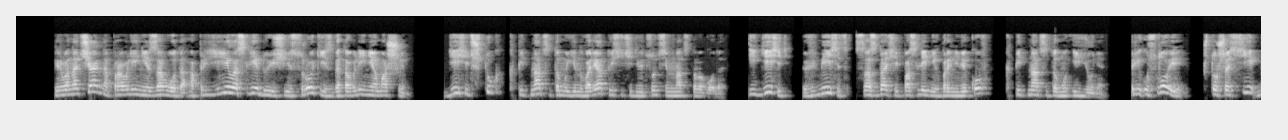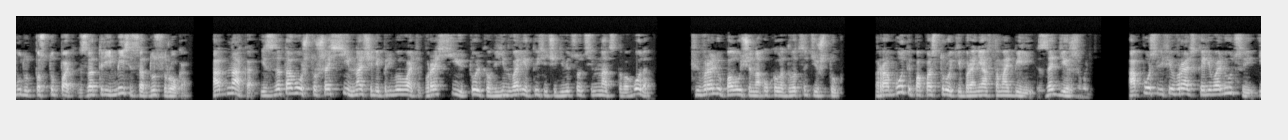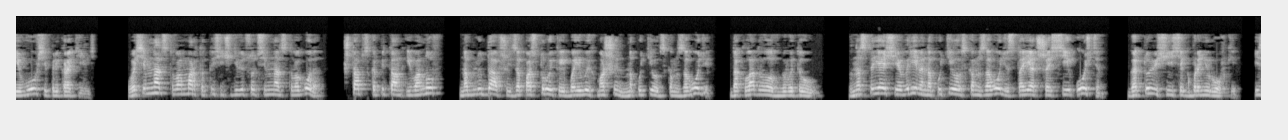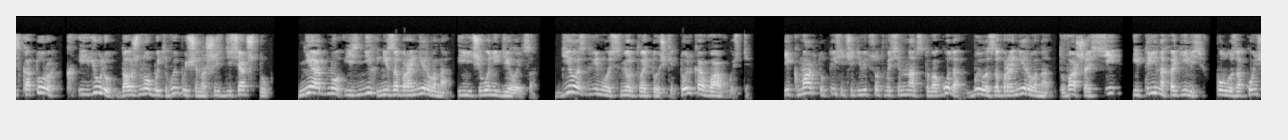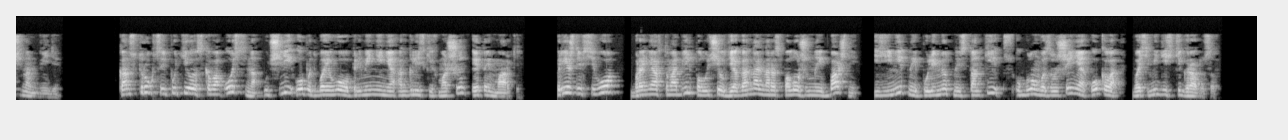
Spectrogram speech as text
Первоначально правление завода определило следующие сроки изготовления машин. 10 штук к 15 января 1917 года и 10 в месяц со сдачей последних броневиков к 15 июня при условии, что шасси будут поступать за три месяца до срока. Однако из-за того, что шасси начали прибывать в Россию только в январе 1917 года, к февралю получено около 20 штук, работы по постройке бронеавтомобилей задерживались, а после февральской революции и вовсе прекратились. 18 марта 1917 года штабс-капитан Иванов наблюдавший за постройкой боевых машин на Путиловском заводе, докладывал в ГВТУ. В настоящее время на Путиловском заводе стоят шасси «Остин», готовящиеся к бронировке, из которых к июлю должно быть выпущено 60 штук. Ни одно из них не забронировано и ничего не делается. Дело сдвинулось с мертвой точки только в августе и к марту 1918 года было забронировано два шасси и три находились в полузаконченном виде. В конструкции Путиловского Остина учли опыт боевого применения английских машин этой марки. Прежде всего, бронеавтомобиль получил диагонально расположенные башни и зенитные пулеметные станки с углом возвышения около 80 градусов.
